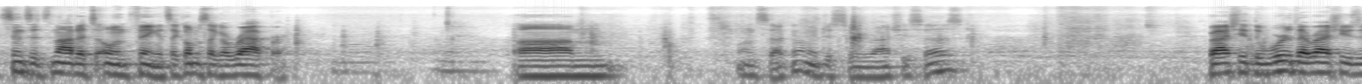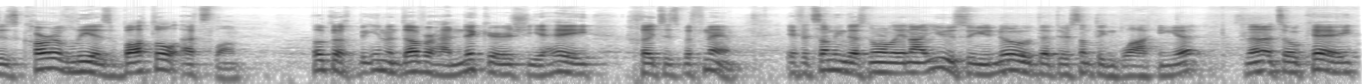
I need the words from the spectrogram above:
since it's not its own thing. It's like almost like a wrapper. Um, one second, let me just see what Rashi says. Rashi, the word that Rashi uses, karav li is batal etzlam. If it's something that's normally not used, so you know that there's something blocking it, so then it's okay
